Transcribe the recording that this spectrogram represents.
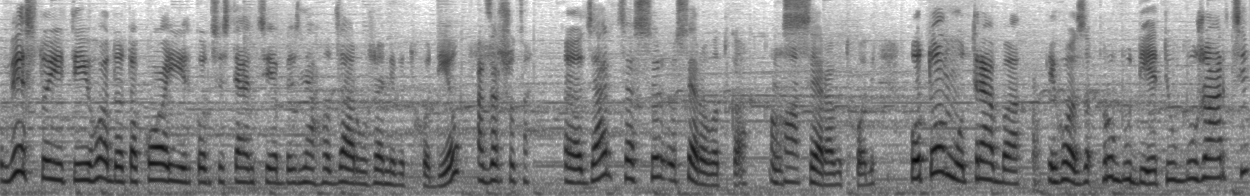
вистоїти його до такої консистенції, без нього дзар вже не відходив. А за що це? Е, Дзар це сир, сироватка Ага. з сира відходить. Потім треба його пробудити в бужарці.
